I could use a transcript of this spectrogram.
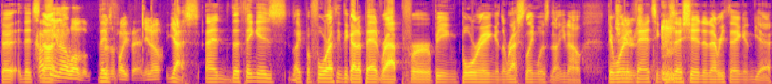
They, that's How not can you not love them as a fight fan? You know, yes. And the thing is, like before, I think they got a bad rap for being boring, and the wrestling was not, you know, they weren't Cheers. advancing position and everything, and yeah.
